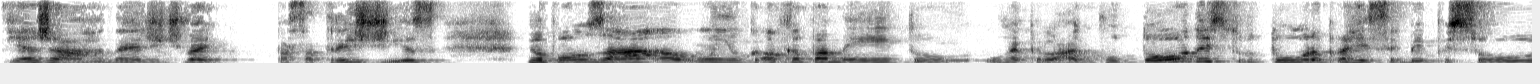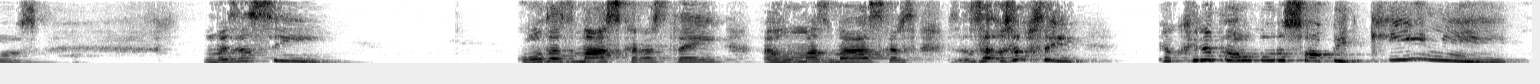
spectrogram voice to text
viajar, né? A gente vai passar três dias em um pousar, um acampamento, um rap lago, com toda a estrutura para receber pessoas. Mas assim, quantas máscaras tem? Arruma as máscaras. Sabe assim, eu queria estar arrumando só biquíni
